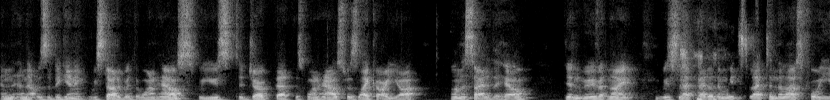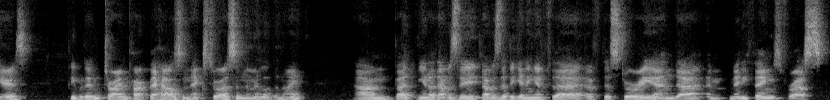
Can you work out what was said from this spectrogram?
And, and that was the beginning. We started with the one house. We used to joke that this one house was like our yacht on the side of the hill. Didn't move at night. We slept better than we'd slept in the last four years. People didn't try and park their house next to us in the middle of the night. Um, but you know that was the that was the beginning of the of the story, and uh, and many things for us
